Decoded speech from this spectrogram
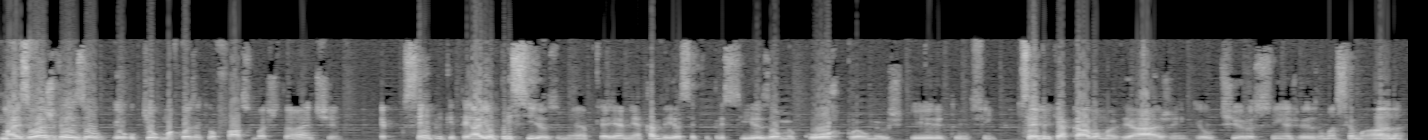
Mas eu, às vezes, eu, eu, o que uma coisa que eu faço bastante é sempre que tem. Aí eu preciso, né? Porque aí é a minha cabeça que precisa, é o meu corpo, é o meu espírito, enfim. Sempre que acaba uma viagem, eu tiro, assim, às vezes uma semana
